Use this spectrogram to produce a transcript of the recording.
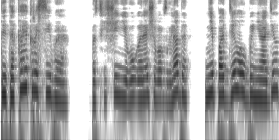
«Ты такая красивая!» Восхищение его горящего взгляда не подделал бы ни один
